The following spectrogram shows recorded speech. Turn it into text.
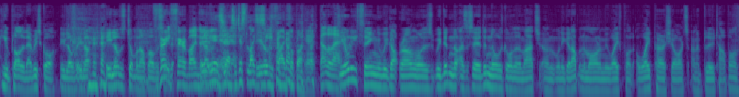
he applauded every score. He loves, he, lo- he loves jumping up. Obviously, Very fair-minded of He him. is, yes. He just likes to He see loves- fine football. Yeah, that'll uh, The only thing we got wrong was we didn't know, as I say, I didn't know it was going to the match. And when he got up in the morning, my wife put a white pair of shorts and a blue top on.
